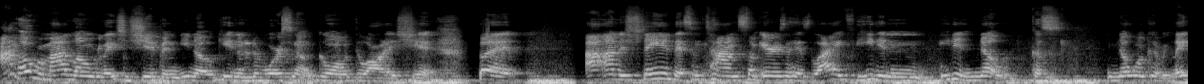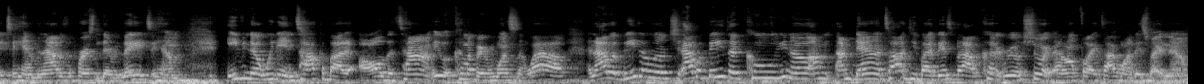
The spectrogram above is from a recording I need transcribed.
I'm over my long relationship and you know getting a divorce and going through all that shit. But I understand that sometimes some areas of his life he didn't he didn't know because no one could relate to him and I was the person that related to him. Even though we didn't talk about it all the time, it would come up every once in a while and I would be the little I would be the cool, you know, I'm I'm down to talk to you about this, but I would cut it real short. I don't feel like talking about this right now.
